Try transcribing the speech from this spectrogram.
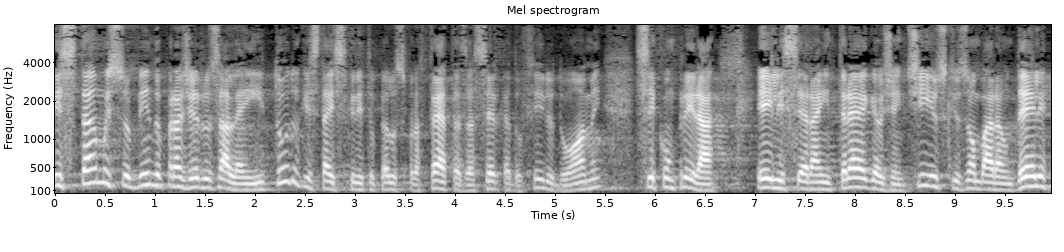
Estamos subindo para Jerusalém, e tudo que está escrito pelos profetas acerca do filho do homem se cumprirá. Ele será entregue aos gentios que zombarão dele,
